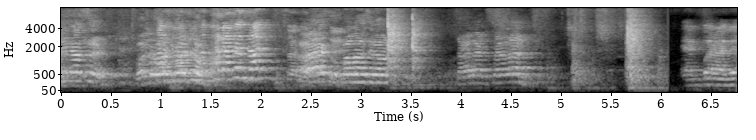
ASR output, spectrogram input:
ঠিক আছে বসো বসো বসো এই, খুব ভালো আছি সাইলেন্ট সাইলেন্ট একবার আগে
